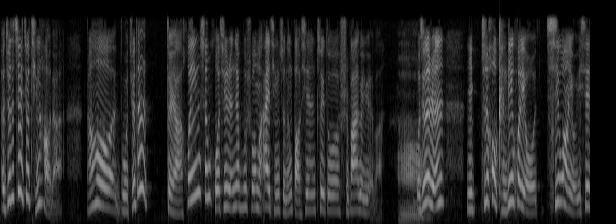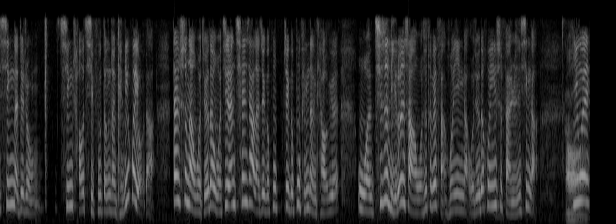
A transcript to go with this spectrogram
呃，觉得这就挺好的。然后我觉得，对啊，婚姻生活其实人家不说嘛，爱情只能保鲜最多十八个月吧。哦。我觉得人，你之后肯定会有希望有一些新的这种 心潮起伏等等，肯定会有的。但是呢，我觉得我既然签下了这个不这个不平等条约，我其实理论上我是特别反婚姻的。我觉得婚姻是反人性的，因为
